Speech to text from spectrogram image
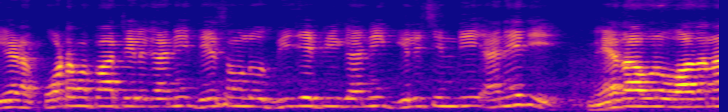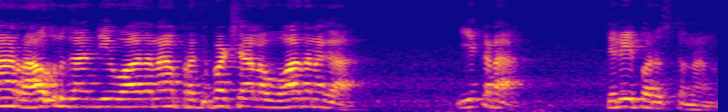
ఈడ కూటమి పార్టీలు కానీ దేశంలో బీజేపీ కానీ గెలిచింది అనేది మేధావుల వాదన రాహుల్ గాంధీ వాదన ప్రతిపక్షాల వాదనగా ఇక్కడ తెలియపరుస్తున్నాను.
